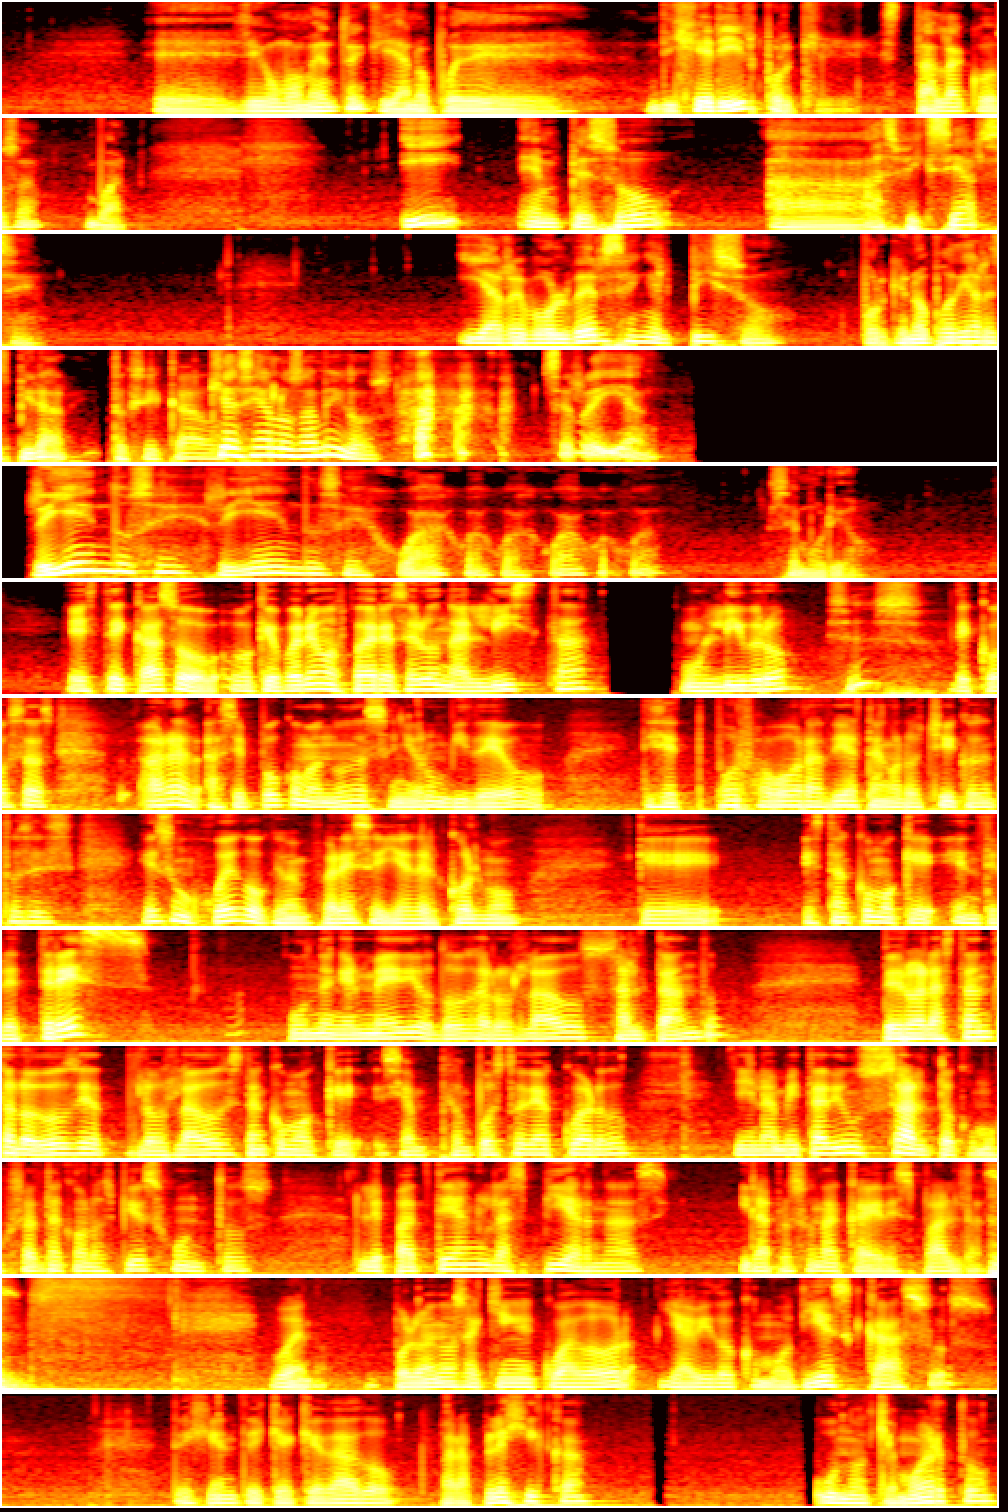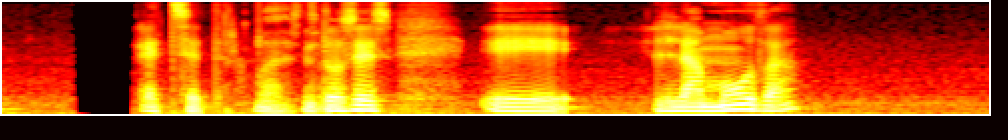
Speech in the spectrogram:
eh, llega un momento en que ya no puede digerir porque está la cosa. Bueno, y empezó a asfixiarse y a revolverse en el piso porque no podía respirar. Intoxicado. ¿Qué hacían los amigos? Se reían. Riéndose, riéndose, juá, juá, juá, juá, juá, juá. Se murió. Este caso, o que podríamos poder hacer una lista, un libro de cosas. Ahora, hace poco mandó una señora un video dice, por favor, adviertan a los chicos. Entonces, es un juego que me parece ya del colmo, que están como que entre tres, uno en el medio, dos a los lados, saltando, pero a las tantas los dos de los lados están como que se han, puesto de acuerdo y en la mitad de un salto, como saltan con los pies juntos, le patean las piernas y la persona cae de espaldas. Bueno, por lo menos aquí en Ecuador ya ha habido como 10 casos de gente que ha quedado parapléjica, uno que ha muerto, etc. Entonces, eh, la moda,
